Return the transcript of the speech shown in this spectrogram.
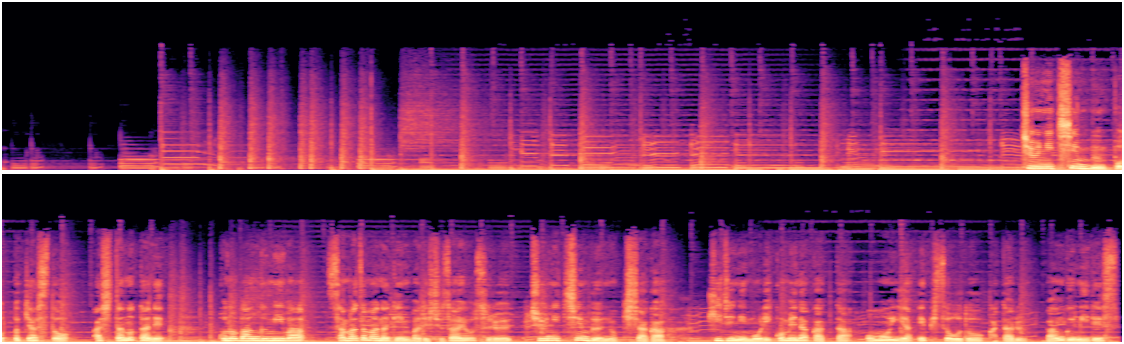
中日新聞ポッドキャスト明日の種。この番組はさまざまな現場で取材をする中日新聞の記者が記事に盛り込めなかった思いやエピソードを語る番組です。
